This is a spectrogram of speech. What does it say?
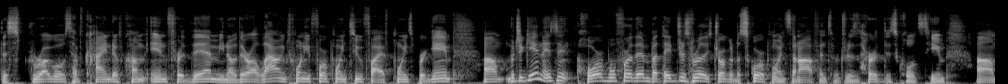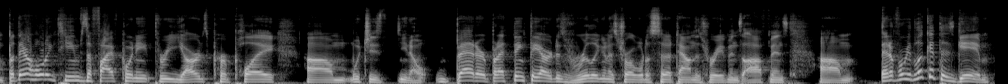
the struggles have kind of come in for them. You know, they're allowing 24.25 points per game, um, which again isn't horrible for them, but they've just really struggled to score points on offense, which has hurt this Colts team. Um, but they're holding teams to 5.83 yards per play, um, which is, you know, better, but I think they are just really going to struggle to shut down this Ravens offense. And if we look at this game,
